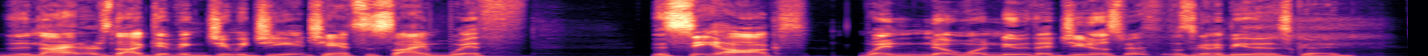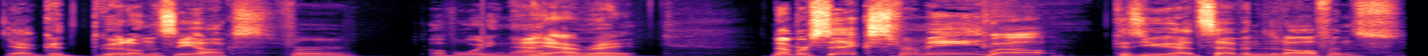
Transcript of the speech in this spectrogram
the Niners not giving Jimmy G a chance to sign with the Seahawks when no one knew that Geno Smith was going to be this good? Yeah, good good on the Seahawks for avoiding that. yeah, right. Number six for me, Well, because you had seven the Dolphins.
